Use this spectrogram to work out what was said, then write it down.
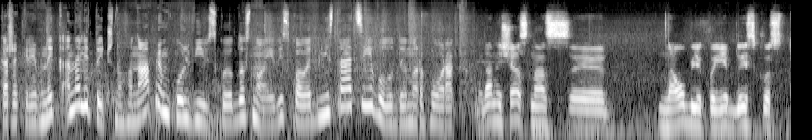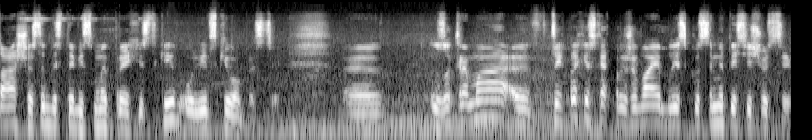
каже керівник аналітичного напрямку Львівської обласної військової адміністрації Володимир Горак. На даний час нас е, на обліку є близько 168 прихистків у Львівській області. Зокрема, е, в цих прихистках проживає близько 7 тисяч осіб.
